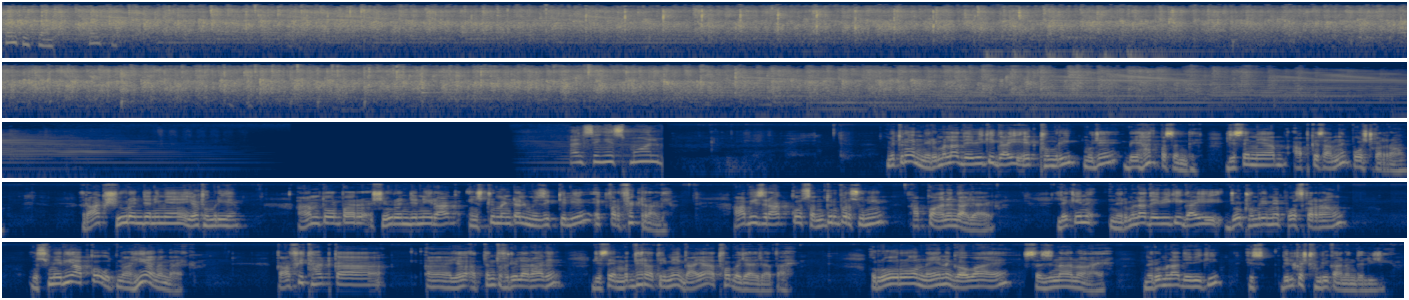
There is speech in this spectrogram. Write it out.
Thank you, friends. Thank you. Sing a small मित्रों, निर्मला देवी की गाई एक ठुमरी मुझे बेहद पसंद है, जिसे मैं अब आपके सामने पोस्ट कर रहा हूँ। राग शिवरंजनी में यह ठुमरी है। आमतौर पर शिवरंजनी राग इंस्ट्रूमेंटल म्यूज़िक के लिए एक परफेक्ट राग है। आप इस राग को संतूर पर सुनिए, आपको आनंद आ जाएगा। लेकिन निर्मला देवी की गाई जो ठुमरी मैं पोस्ट कर रहा हूँ, उसमें भी आपको उतना ही आनंद आएगा। काफ़ी थाट का यह अत्यंत सुरीला राग है, जिसे मध्य रात्रि में गाया अथवा बजाया जाता है। रो रो नयन गवाए, सजना न आए। निर्मला देवी की इस दिलकश ठुमरी का आनंद लीजिए।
